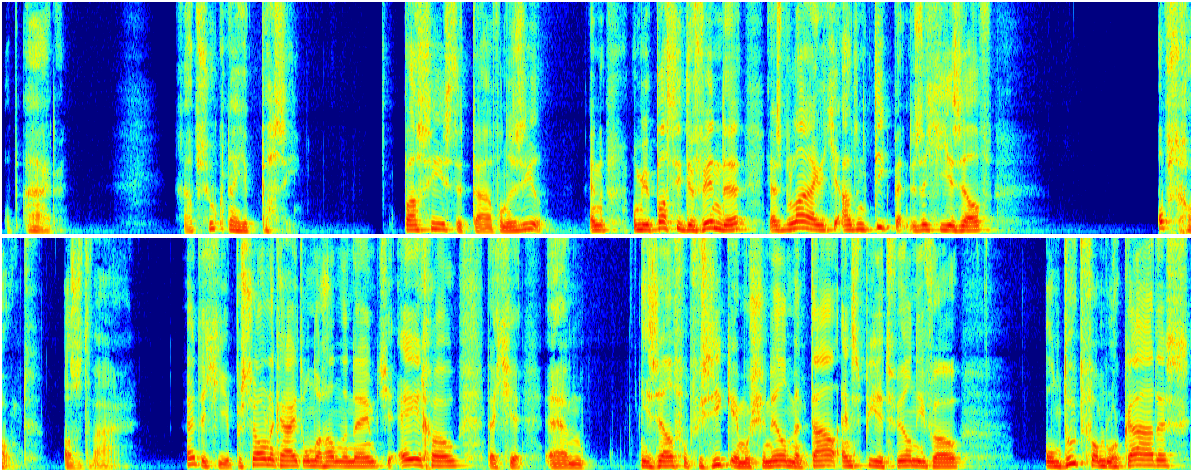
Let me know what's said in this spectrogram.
op aarde. Ga op zoek naar je passie. Passie is de taal van de ziel. En om je passie te vinden, is het belangrijk dat je authentiek bent. Dus dat je jezelf opschoont, als het ware. dat je je persoonlijkheid onder handen neemt, je ego, dat je um, jezelf op fysiek, emotioneel, mentaal en spiritueel niveau ontdoet van blokkades,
